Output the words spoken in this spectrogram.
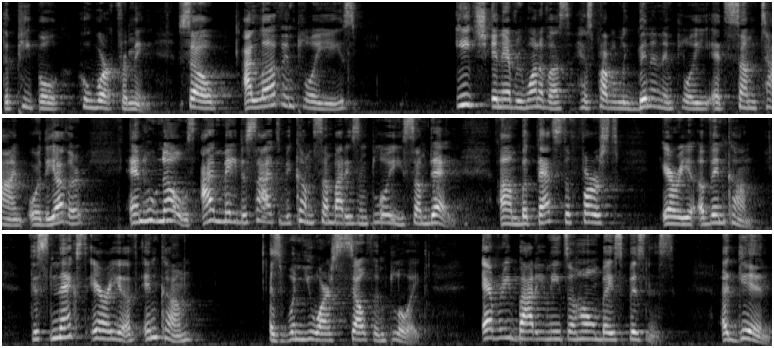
the people who work for me. So I love employees. Each and every one of us has probably been an employee at some time or the other. And who knows, I may decide to become somebody's employee someday. Um, but that's the first area of income. This next area of income is when you are self employed. Everybody needs a home based business. Again,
